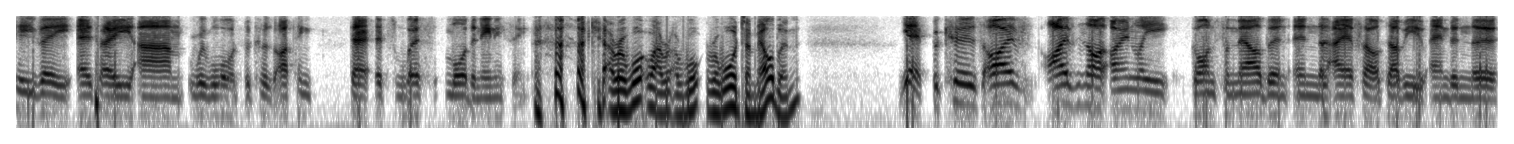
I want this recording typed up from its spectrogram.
TV as a um, reward because I think that it's worth more than anything. a reward, a reward to Melbourne. Yeah, because I've I've not only gone for Melbourne in the AFLW and in the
